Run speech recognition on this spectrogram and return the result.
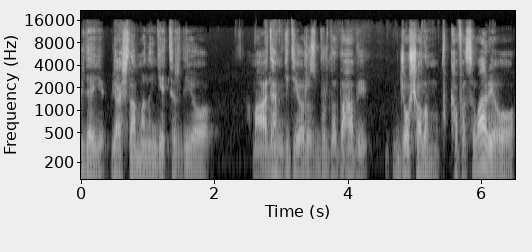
bir de yaşlanmanın getirdiği o madem gidiyoruz burada daha bir coşalım kafası var ya o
